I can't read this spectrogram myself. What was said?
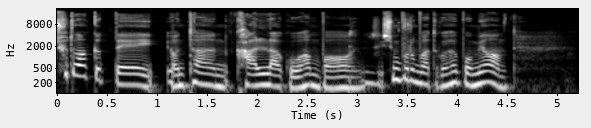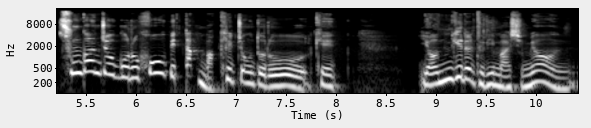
초등학교 때 연탄 가려고 한번 심부름 같은 거 해보면 순간적으로 호흡이 딱 막힐 정도로 이렇게 연기를 들이마시면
